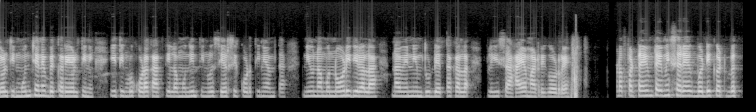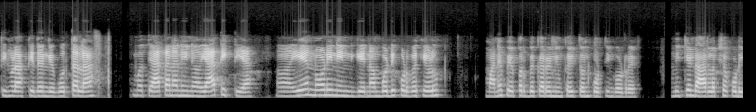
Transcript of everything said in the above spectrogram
ಹೇಳ್ತೀನಿ. ಮುಂಚೆನೇ ಬೇಕಾದ್ರೆ ಹೇಳ್ತೀನಿ. ಈ ತಿಂಗಳು ಕೊಡೋಕ್ಕಾಗ್ತಿಲ್ಲ ಮುಂದಿನ ತಿಂಗಳು ಸೇರಿಸಿ ಕೊಡ್ತೀನಿ ಅಂತ. ನೀವು ನಮ್ಮನ್ನು ನೋಡಿದ್ದೀರಲ್ಲ ನಾವೇನು ನಿಮ್ಮ ದುಡ್ಡು ಎತ್ತಕ್ಕಲ್ಲ. ಪ್ಲೀಸ್ ಸಹಾಯ ಮಾಡಿರಿ ಗೌಡ್ರೆ. ನೋಡಪ್ಪ, ಟೈಮ್ ಟೈಮಿಗೆ ಸರಿಯಾಗಿ ಬಡ್ಡಿ ಕಟ್ಬೇಕು ತಿಂಗಳು ಆಗ್ತಿದ್ದಂಗೆ ಗೊತ್ತಲ್ಲ? ಮತ್ತು ಯಾತನ ನೀನು? ಯಾತಿಗ್ತೀಯ ಏನು ನೋಡಿ ನಿನಗೆ ನಮ್ಮ ಬಡ್ಡಿ ಕೊಡ್ಬೇಕು ಹೇಳು. ಮನೆ ಪೇಪರ್ ಬೇಕಾದ್ರೆ ನಿಮ್ಮ ಕೈಗೆ ತಂದು ಕೊಡ್ತೀನಿ ಗೌಡ್ರೆ. ನಿಕ್ಕೊಂಡು ಆರು ಲಕ್ಷ ಕೊಡಿ.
